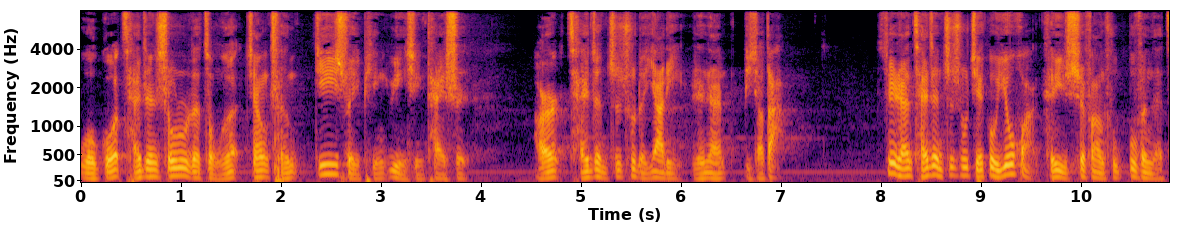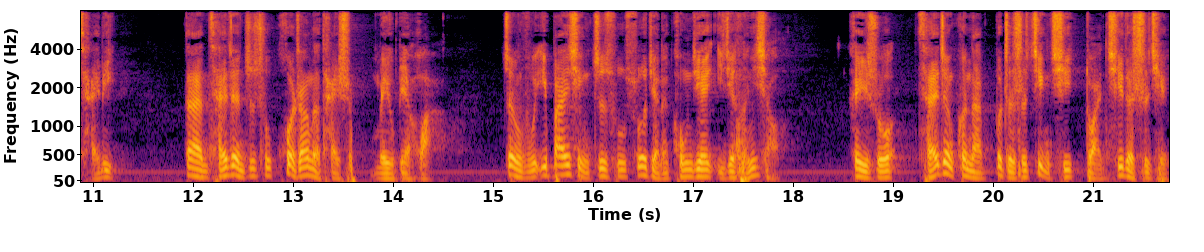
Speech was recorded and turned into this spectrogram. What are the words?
我国财政收入的总额将呈低水平运行态势，而财政支出的压力仍然比较大。虽然财政支出结构优化可以释放出部分的财力，但财政支出扩张的态势没有变化，政府一般性支出缩减的空间已经很小。可以说，财政困难不只是近期短期的事情。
